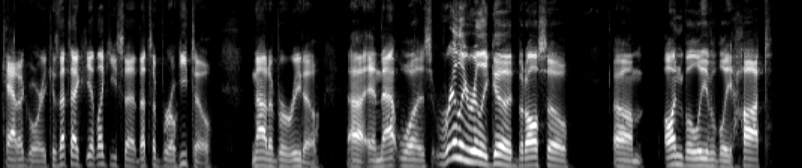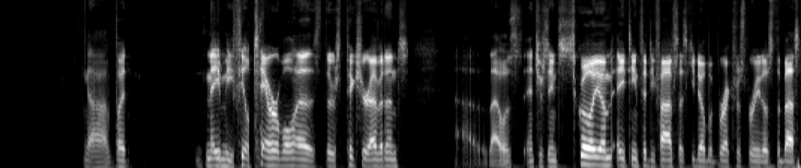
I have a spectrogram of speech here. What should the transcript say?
category because that's actually like you said, that's a brojito, not a burrito, uh, and that was really really good, but also um, unbelievably hot. Uh, but made me feel terrible as there's picture evidence uh, that was interesting. Squilliam, 1855 says Qdoba breakfast burritos the best.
